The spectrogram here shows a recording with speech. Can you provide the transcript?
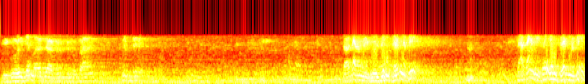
બીમાર ઇગોઇઝમ અજાગૃતિનું કારણ શું છે દાદા ઇગોઇઝમ છે નથી દાદા ઇગોઇઝમ છે નથી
